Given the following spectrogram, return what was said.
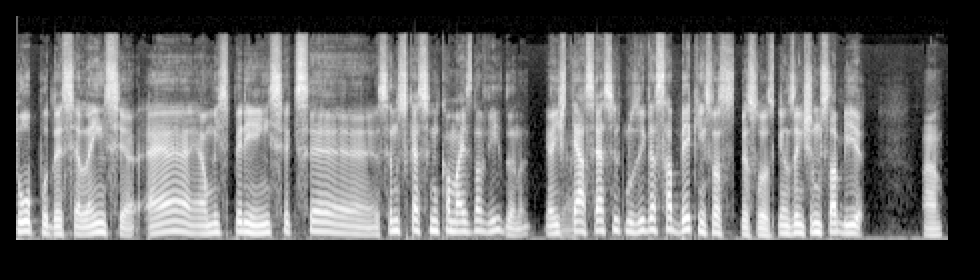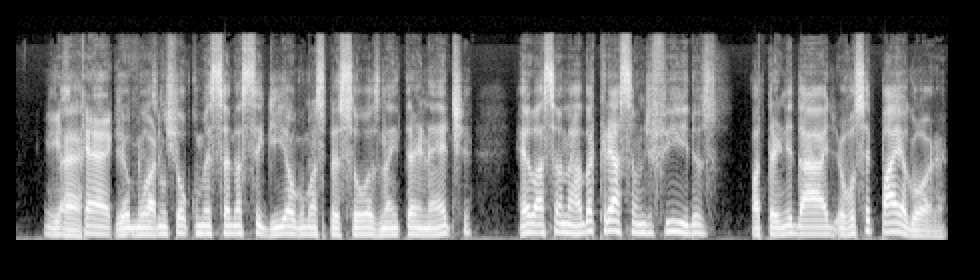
topo da excelência, é, é uma experiência que você, você não esquece nunca mais na vida, né? E a gente é. tem acesso, inclusive, a saber quem são essas pessoas, que antes a gente não sabia. Né? É, que é, que é eu mesmo estou começando a seguir algumas pessoas na internet relacionado à criação de filhos, paternidade. Eu vou ser pai agora.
